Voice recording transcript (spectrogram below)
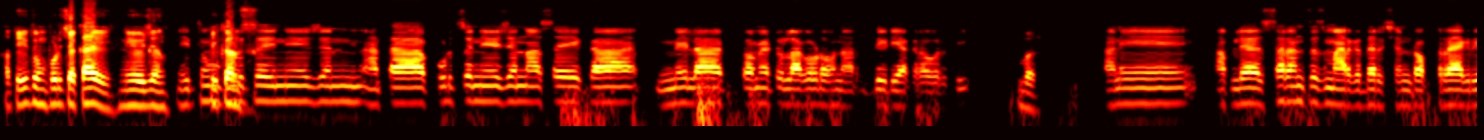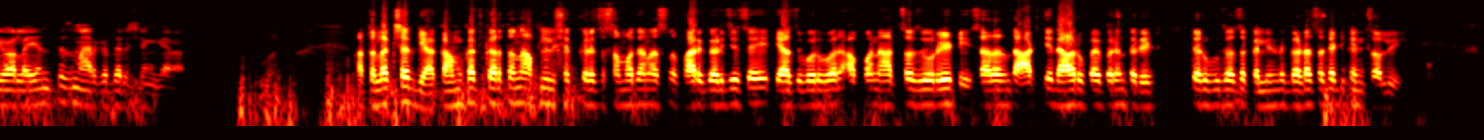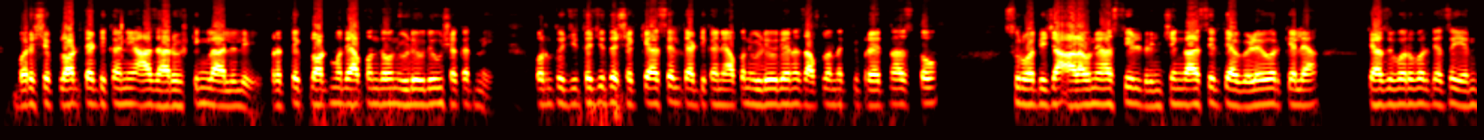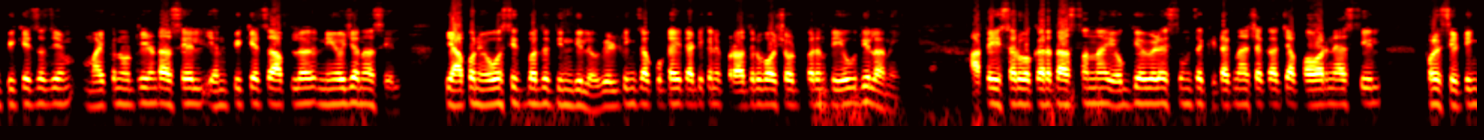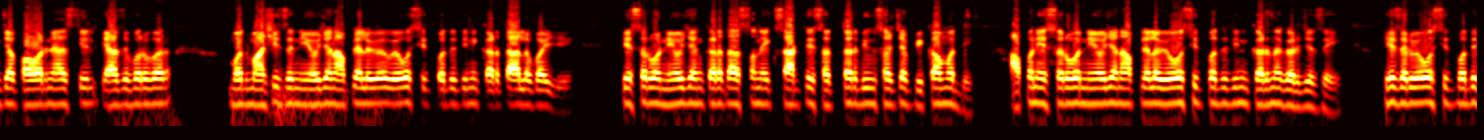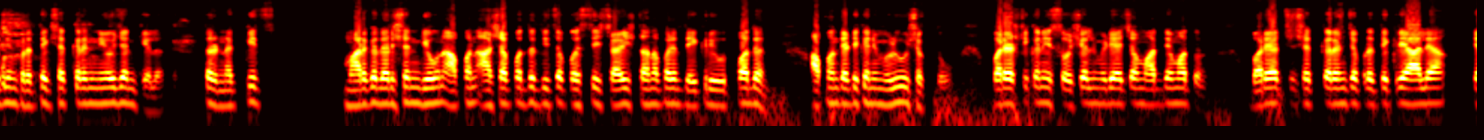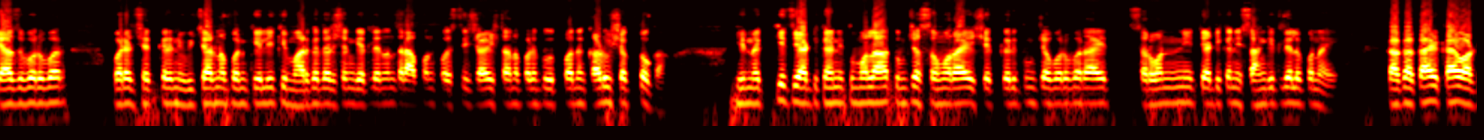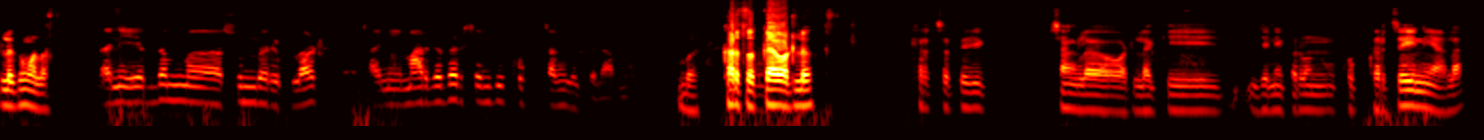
आता इथून पुढच्या काय नियोजन? इथून पिकांचं. पुढचं नियोजन आता पुढचं नियोजन असं आहे का मेला टोमॅटो लागवड होणार दीड एकरावरती. बर. आणि आपल्या सरांचंच मार्गदर्शन डॉक्टर ॲग्रीवाला यांचंच मार्गदर्शन घेणार. आता लक्षात घ्या कामकाज करताना आपल्याला शेतकऱ्याचं समाधान असणं फार गरजेचं आहे. त्याचबरोबर आपण आजचा जो रेट आहे साधारणतः आठ ते दहा रुपयापर्यंत रेट टरबुजाचा कलिंड गडाचा त्या ठिकाणी चालू आहे. बरेचसे प्लॉट त्या ठिकाणी आज हार्वेस्टिंगला आलेले. प्रत्येक प्लॉटमध्ये आपण जाऊन व्हिडिओ देऊ शकत नाही. परंतु जिथं जिथं शक्य असेल त्या ठिकाणी आपण व्हिडिओ देण्याचा आपला नक्की प्रयत्न असतो. सुरुवातीच्या आळवण्या असतील ड्रिंचिंग असतील त्या वेळेवर केल्या. त्याचबरोबर त्याचं एन पी केचं जे मायक्रोन्युट्रियंट असेल एन पी केचं आपलं नियोजन असेल हे आपण व्यवस्थित पद्धतीने दिलं. वेल्टिंगचा कुठेही त्या ठिकाणी प्रादुर्भाव शेवटपर्यंत येऊ दिला नाही. आता हे सर्व करत असताना योग्य वेळेस तुमचं कीटकनाशकाच्या फवारण्या असतील फळ सेटिंगच्या फवारण्या असतील त्याचबरोबर मधमाशीचं नियोजन आपल्याला व्यवस्थित पद्धतीने करता आलं पाहिजे. हे सर्व नियोजन करत असताना एक साठ ते सत्तर दिवसाच्या पिकामध्ये आपण हे सर्व नियोजन आपल्याला व्यवस्थित पद्धतीने करणं गरजेचं आहे. हे जर व्यवस्थित पद्धतीने प्रत्येक शेतकऱ्यांनी नियोजन केलं तर नक्कीच मार्गदर्शन घेऊन आपण अशा पद्धतीचं पस्तीस चाळीस टनापर्यंत एकरी उत्पादन आपण त्या ठिकाणी मिळवू शकतो. बऱ्याच ठिकाणी सोशल मीडियाच्या माध्यमातून बऱ्याच शेतकऱ्यांच्या प्रतिक्रिया आल्या त्याचबरोबर बऱ्याच शेतकऱ्यांनी विचारणा पण केली की मार्गदर्शन घेतल्यानंतर आपण पस्तीस चाळीस टनापर्यंत उत्पादन काढू शकतो का? हे नक्कीच या ठिकाणी तुम्हाला तुमच्यासमोर आहे शेतकरी तुमच्या बरोबर आहेत. सर्वांनी त्या ठिकाणी सांगितलेलं पण आहे. काका काय काय वाटलं तुम्हाला? आणि एकदम सुंदर आहे प्लॉट आणि मार्गदर्शन बी खूप चांगलं केलं आम्हाला. बरं. खर्चात काय वाटलं? खर्च ते चांगलं वाटलं की जेणेकरून खूप खर्चही नाही आला.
